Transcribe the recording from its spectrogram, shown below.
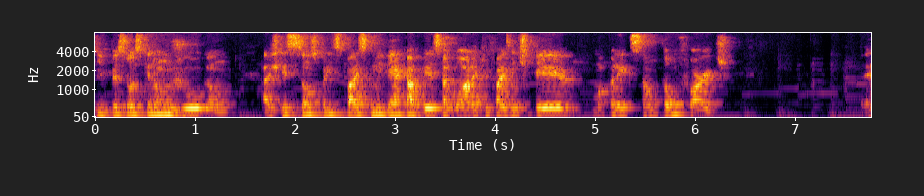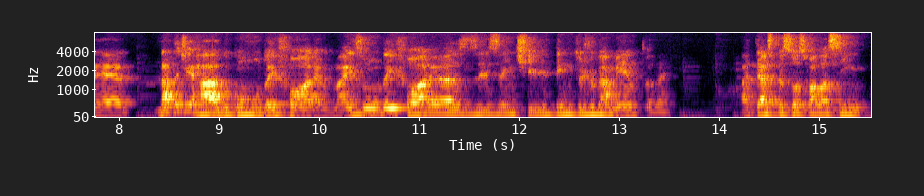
e pessoas que não julgam. Acho que esses são os principais que me vêm à cabeça agora que faz a gente ter uma conexão tão forte. É, nada de errado com o mundo aí fora, mas o mundo aí fora às vezes a gente tem muito julgamento, né? Até as pessoas falam assim,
